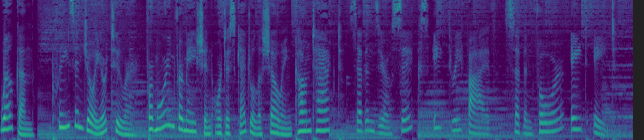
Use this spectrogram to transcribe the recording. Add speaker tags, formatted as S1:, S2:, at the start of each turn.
S1: Welcome. Please enjoy your tour. For more information or to schedule a showing, contact 706 835 7488.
